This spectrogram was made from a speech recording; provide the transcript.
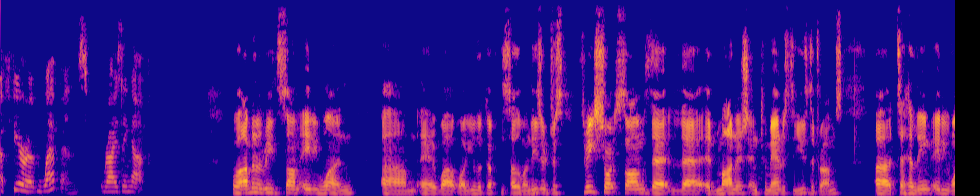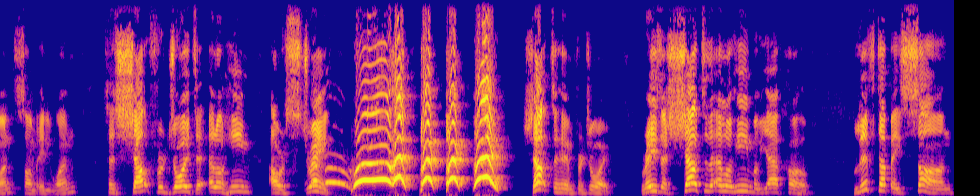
a fear of weapons rising up Well, I'm going to read Psalm 81 um, and while while you look up this other one. These are just three short psalms that that admonish and command us to use the drums. Uh, Tehillim 81, Psalm 81 says, "Shout for joy to Elohim, our strength." Woohoo! Woo! Hey! Hey! Hey! Hey! Shout to him for joy. Raise a shout to the Elohim of Yaakov. Lift up a song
